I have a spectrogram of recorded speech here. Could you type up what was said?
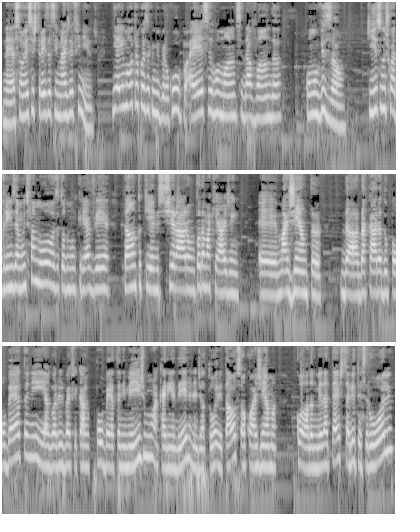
Né? São esses três, assim, mais definidos. E aí uma outra coisa que me preocupa é esse romance da Wanda com o Visão. Que isso nos quadrinhos é muito famoso, todo mundo queria ver. Tanto que eles tiraram toda a maquiagem é, magenta da, da cara do Paul Bettany, e agora ele vai ficar Paul Bettany mesmo, a carinha dele, né, de ator e tal, só com a gema colada no meio da testa, ali o terceiro olho.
